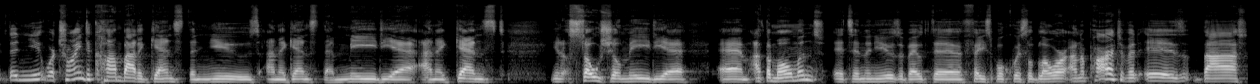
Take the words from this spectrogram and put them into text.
the new, we're trying to combat against the news and against the media and against, you know, social media. Um, at the moment, it's in the news about the Facebook whistleblower, and a part of it is that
